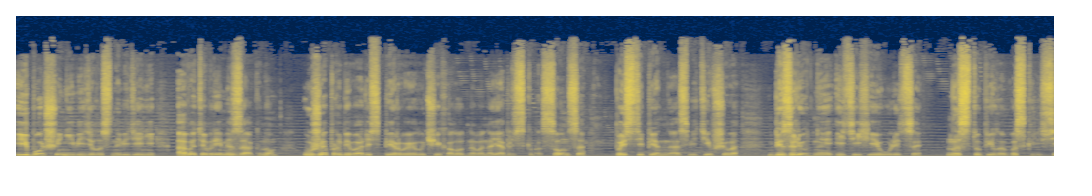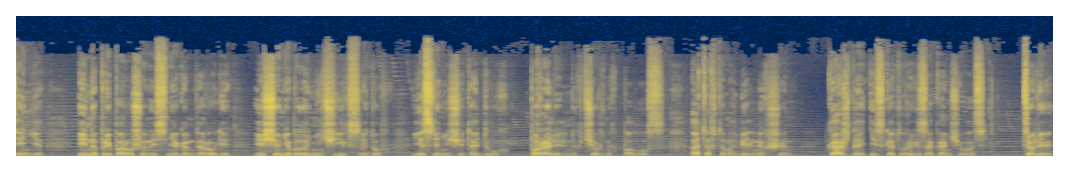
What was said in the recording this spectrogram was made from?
и больше не видела сновидений, а в это время за окном уже пробивались первые лучи холодного ноябрьского солнца, постепенно осветившего безлюдные и тихие улицы. Наступило воскресенье, и на припорошенной снегом дороге еще не было ничьих следов, если не считать двух параллельных черных полос от автомобильных шин, каждая из которых заканчивалась то ли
